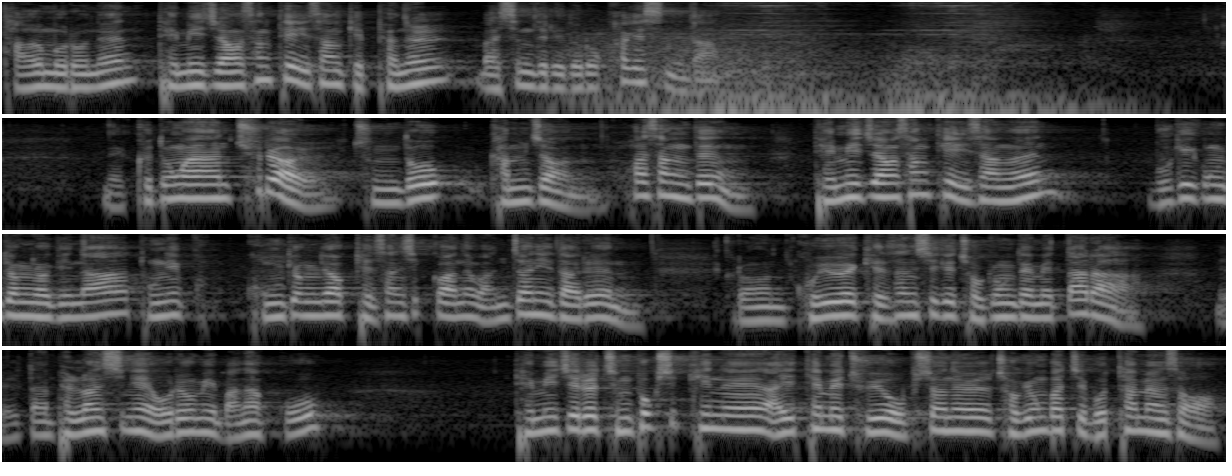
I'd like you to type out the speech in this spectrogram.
다음으로는 데미지형 상태 이상 개편을 말씀드리도록 하겠습니다. 네, 그동안 출혈, 중독, 감전, 화상 등 데미지형 상태 이상은 무기 공격력이나 독립 공격력 계산식과는 완전히 다른 그런 고유의 계산식이 적용됨에 따라 일단 밸런싱에 어려움이 많았고 데미지를 증폭시키는 아이템의 주요 옵션을 적용받지 못하면서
